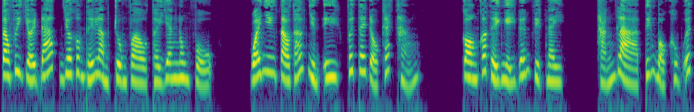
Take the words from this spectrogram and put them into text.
Tào Phi giỏi đáp do không thể làm trùng vào thời gian nông vụ. Quả nhiên Tào Tháo nhìn y với thái độ khác hẳn. Còn có thể nghĩ đến việc này, hẳn là tiến bộ không ít.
